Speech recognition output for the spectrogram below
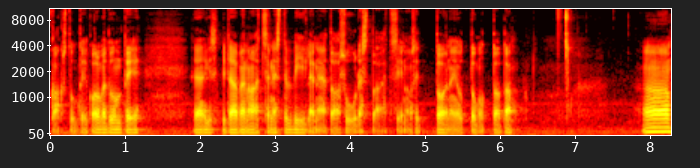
kaksi tuntia, kolme tuntia. Sitten pitää venää, että se neste viilenee taas uudestaan, että siinä on sitten toinen juttu, mutta tota, Uh,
